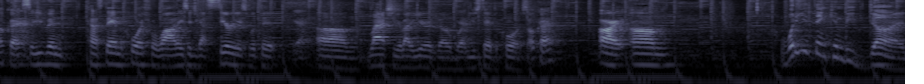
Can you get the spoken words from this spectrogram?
Okay. Yeah. So you've been kind of staying the course for a while. They said you got serious with it Yeah. um, last year, about a year ago, but Yeah. you stayed the course. Okay. All right. Um, what do you think can be done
